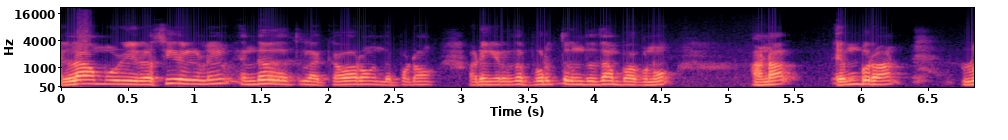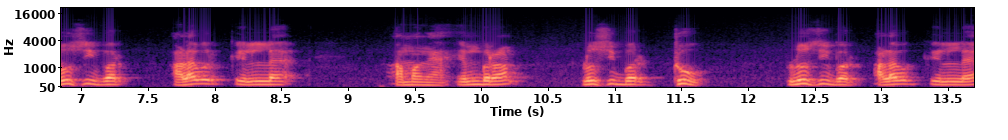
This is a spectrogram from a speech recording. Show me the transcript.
எல்லா மொழி ரசிகர்களையும் எந்த விதத்தில் கவரும் இந்த படம் அப்படிங்கிறத பொறுத்து இருந்து தான் பார்க்கணும். ஆனால் எம்புரான் லூசிபர் அளவிற்கு இல்லை. ஆமாங்க எம்புரான் லூசிபர் டூ. லூசிபர் அளவுக்கு இல்லை.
